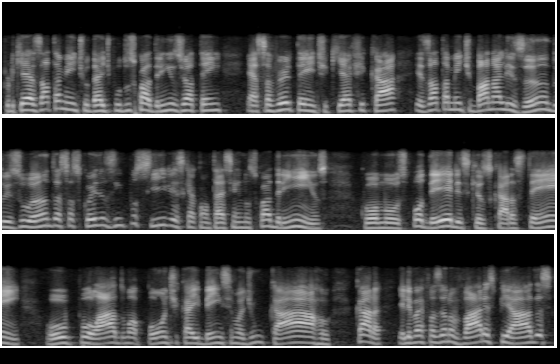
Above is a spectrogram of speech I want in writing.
porque é exatamente o Deadpool dos quadrinhos já tem essa vertente, que é ficar exatamente banalizando e zoando essas coisas impossíveis que acontecem nos quadrinhos, como os poderes que os caras têm, ou pular de uma ponte e cair bem em cima de um carro. Cara, ele vai fazendo várias piadas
